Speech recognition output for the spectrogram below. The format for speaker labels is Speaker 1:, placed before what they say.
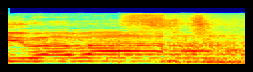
Speaker 1: Chibaba.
